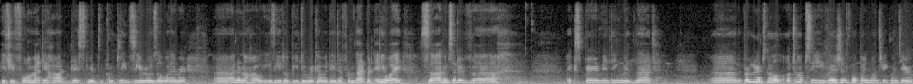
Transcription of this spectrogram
if you format your hard disk with complete zeros or whatever uh, i don't know how easy it'll be to recover data from that. But anyway so i'm sort of uh, experimenting with that uh, the program's called autopsy version 4.13.0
